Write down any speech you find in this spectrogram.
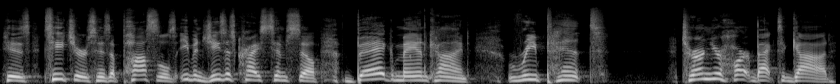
His teachers, His apostles, even Jesus Christ Himself beg mankind repent, turn your heart back to God,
